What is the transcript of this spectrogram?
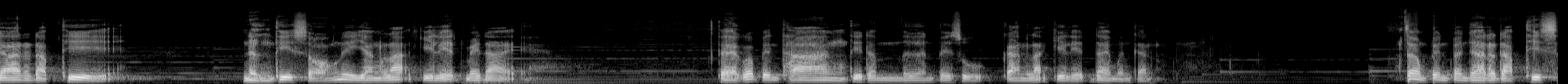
ญาระดับที่หนึ่งที่สองนี่ยังละกิเลสไม่ได้ แต่ก็เป็นทางที่ดำเนินไปสู่การละกิเลสได้เหมือนกัน ต้องเป็นปัญญาระดับที่ส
